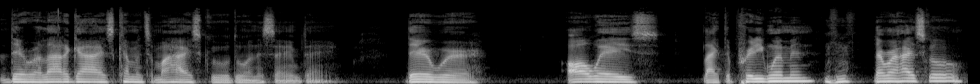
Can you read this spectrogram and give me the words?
there were a lot of guys coming to my high school doing the same thing. There were always like the pretty women Mm-hmm. that were in high school.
